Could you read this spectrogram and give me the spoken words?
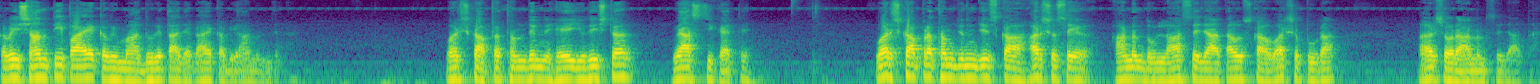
कभी शांति पाए, कभी माधुर्यता जगाए, कभी आनंद। वर्ष का प्रथम दिन हे युधिष्ठर, व्यास जी कहते हैं। वर्ष का प्रथम दिन जिसका हर्ष से आनंद, उल्लास से जाता है, उसका वर्ष पूरा हर्ष और आनंद से जाता है।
